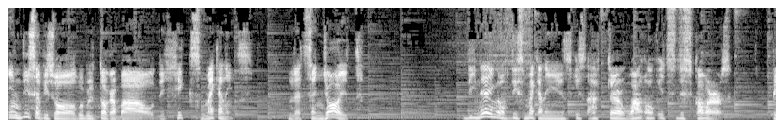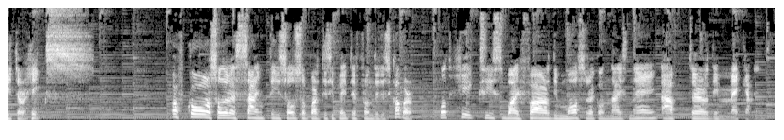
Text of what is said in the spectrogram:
In this episode, we will talk about the Higgs mechanism. Let's enjoy it. The name of this mechanism is after one of its discoverers, Peter Higgs. Of course, other scientists also participated from the discovery, but Higgs is by far the most recognized name after the mechanism.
